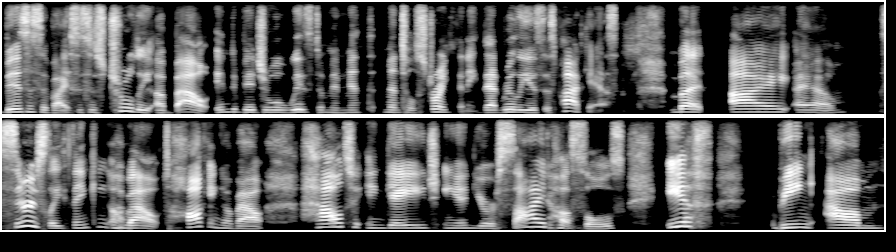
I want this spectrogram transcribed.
business advice. This is truly about individual wisdom and ment- mental strengthening. That really is this podcast. But I am seriously thinking about talking about how to engage in your side hustles if being um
